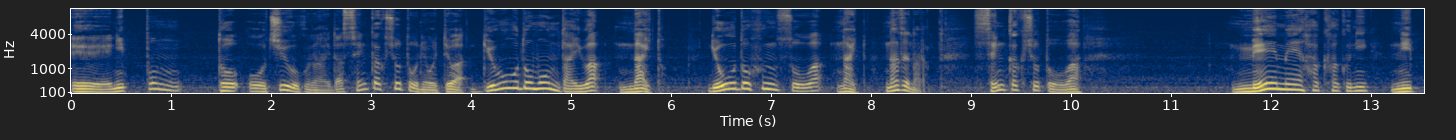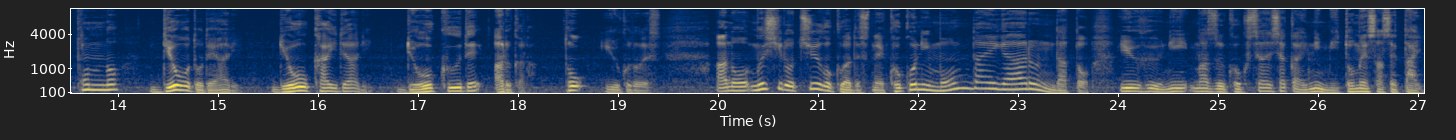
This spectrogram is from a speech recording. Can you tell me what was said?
えー、日本と中国の間尖閣諸島においては領土問題はないと。領土紛争はないと。なぜなら尖閣諸島は明々白々に日本の領土であり領海であり領空であるから。ということです。あのむしろ中国はですねここに問題があるんだというふうにまず国際社会に認めさせたい。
